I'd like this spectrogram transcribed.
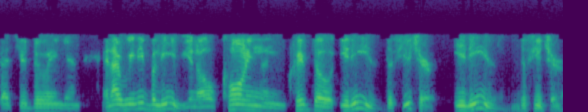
that you're doing, and and I really believe, you know, coin and crypto, it is the future it is the future.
